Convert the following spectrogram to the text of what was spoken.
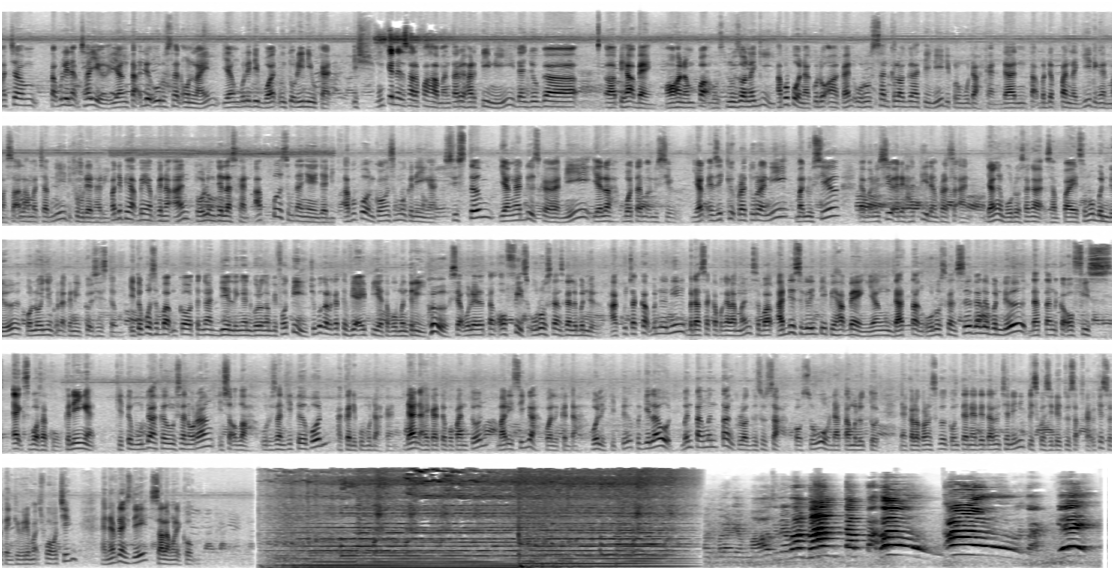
macam tak boleh nak percaya yang tak ada urusan online yang boleh dibuat untuk renew card. Ish, mungkin ada salah faham antara Hartini dan juga uh, pihak bank. Oh nampak husnuzon lagi. Apa pun aku doakan urusan keluarga hati ini dipermudahkan dan tak berdepan lagi dengan masalah macam ni di kemudian hari. Pada pihak bank yang berkenaan, tolong jelaskan apa sebenarnya yang jadi. Apa pun korang semua kena ingat, sistem yang ada sekarang ni ialah buatan manusia. Yang execute peraturan ni manusia dan manusia ada hati dan perasaan. Jangan bodoh sangat sampai semua benda kononnya kau nak kena ikut sistem. Itu pun sebab kau tengah deal dengan golongan B40. Cuba kalau kata VIP ataupun menteri. Huh, siap boleh datang office uruskan segala benda. Aku cakap benda ni berdasarkan pengalaman sebab ada segelintir pihak bank yang datang uruskan segala benda datang dekat office ex bos aku. Kena ingat, kita mudahkan urusan orang, insya-Allah urusan kita pun akan dipermudahkan. Dan akhir kata pepantun, mari singgah Kuala Kedah. Boleh kita pergi laut. Bentang-bentang keluarga susah, kau suruh datang melutut. Dan kalau korang suka konten yang ada dalam channel ini, please consider to subscribe. Okay, so thank you very much for watching and have a nice day. Assalamualaikum.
